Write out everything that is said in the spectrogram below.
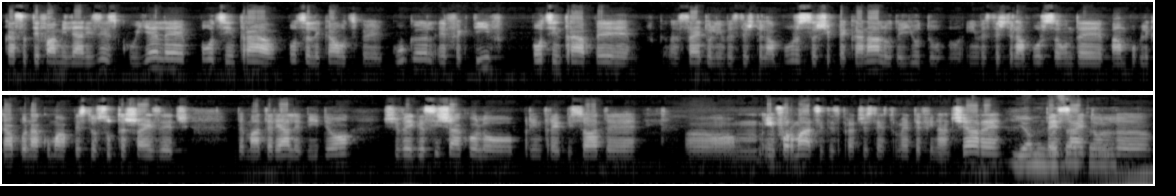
ca să te familiarizezi cu ele, poți intra, poți să le cauți pe Google, efectiv, poți intra pe site-ul Investește la Bursă și pe canalul de YouTube Investește la Bursă, unde am publicat până acum peste 160 de materiale video și vei găsi și acolo, printre episoade, um, informații despre aceste instrumente financiare. Eu am pe, site-ul, uh,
